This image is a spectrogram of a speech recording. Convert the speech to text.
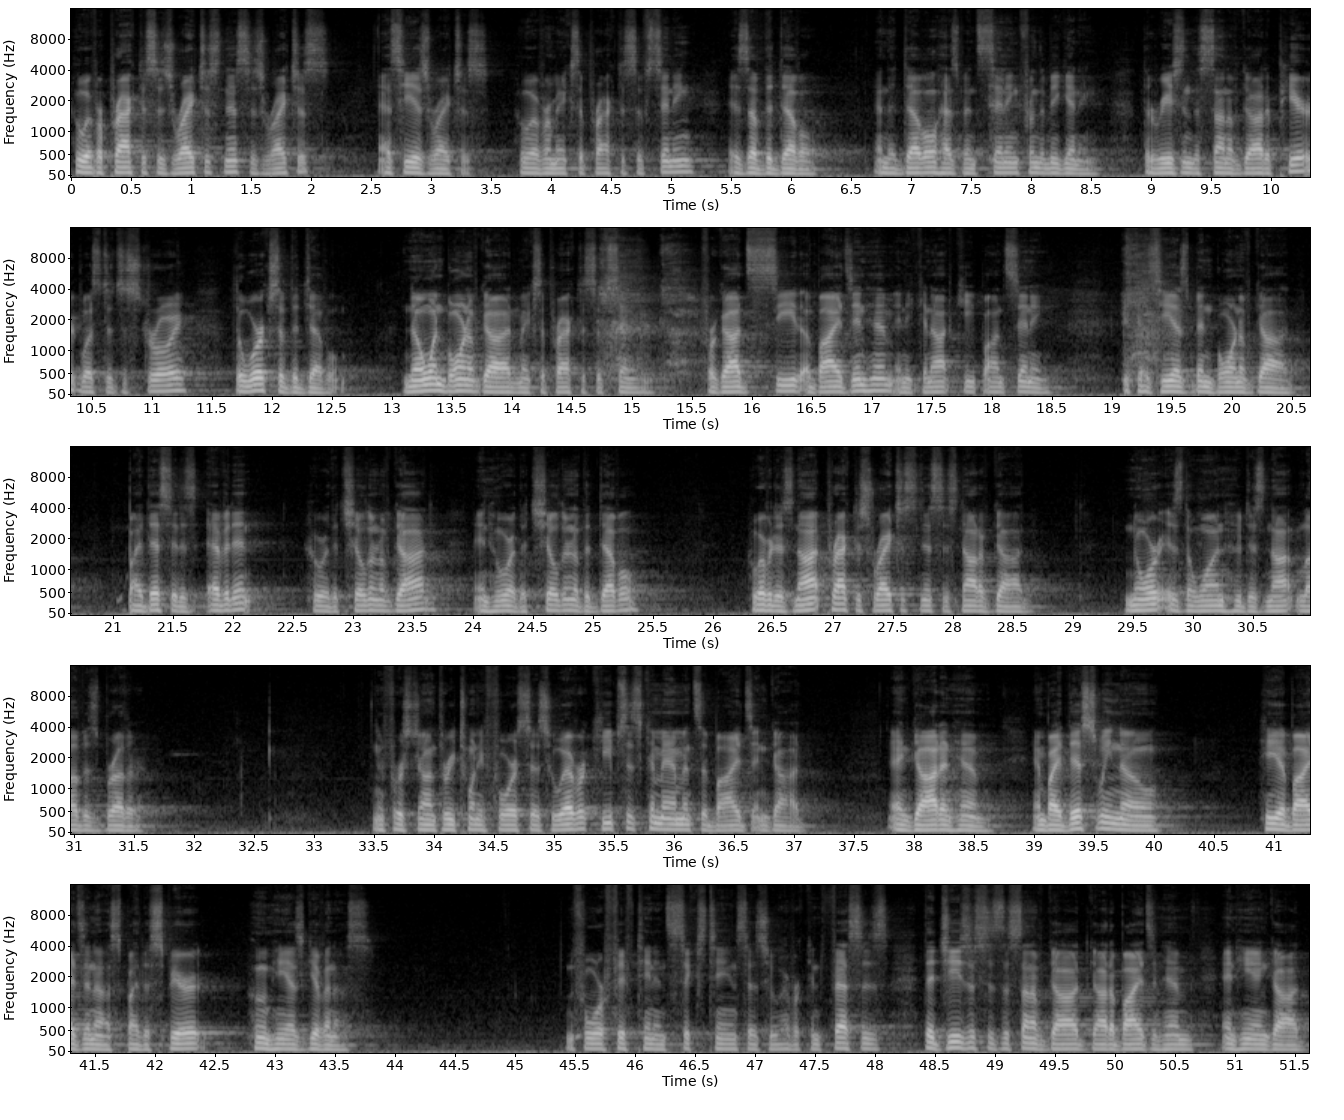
Whoever practices righteousness is righteous as he is righteous. Whoever makes a practice of sinning is of the devil, and the devil has been sinning from the beginning. The reason the Son of God appeared was to destroy the works of the devil. No one born of God makes a practice of sinning, for God's seed abides in him, and he cannot keep on sinning, because he has been born of God. By this it is evident who are the children of God and who are the children of the devil. Whoever does not practice righteousness is not of God, nor is the one who does not love his brother. In 1 John 3:24 says whoever keeps his commandments abides in God, and God in him. And by this we know he abides in us by the Spirit whom he has given us. And 4 15 and 16 says, Whoever confesses that Jesus is the Son of God, God abides in him, and he in God.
